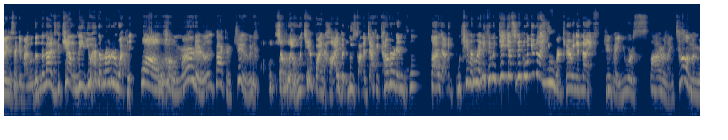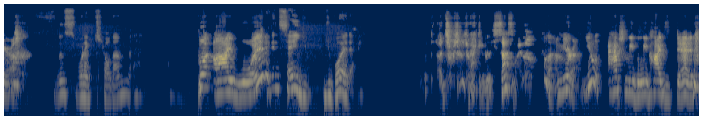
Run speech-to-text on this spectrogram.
wait a second, Milo. The, the knife, you can't leave. You have the murder weapon. Whoa, whoa, murder! Let's back to June. So well, we can't find Hyde, but Lou's got a jacket covered in blood. I mean, we can't remember anything we did yesterday, but we do know that you were carrying a knife. Junpei, you were spiraling. Tell him, Amira. Luz wouldn't kill them. But I would? I didn't say you you would. Uh, you're, you're acting really sus, Milo. Hold on, Amira. You don't actually believe Hyde's dead.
